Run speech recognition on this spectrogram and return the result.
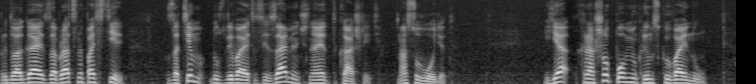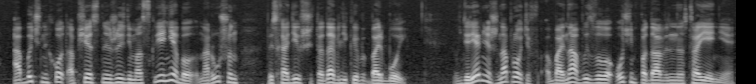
предлагает забраться на постель, затем взливается слезами и начинает кашлять. Нас уводят. Я хорошо помню Крымскую войну. Обычный ход общественной жизни в Москве не был нарушен происходившей тогда великой борьбой. В деревне же, напротив, война вызвала очень подавленное настроение.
